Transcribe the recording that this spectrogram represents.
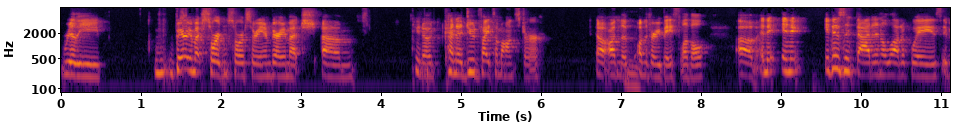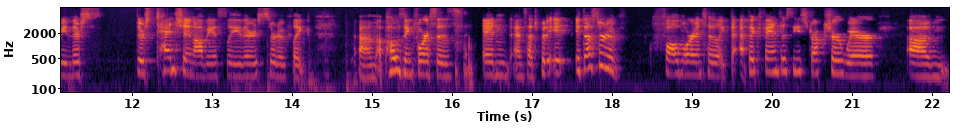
really very much sword and sorcery and very much um, you know kind of dude fights a monster uh, on the on the very base level, um, and it and it, it isn't that in a lot of ways. I mean, there's there's tension obviously. There's sort of like um, opposing forces and and such, but it it does sort of fall more into like the epic fantasy structure where um,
